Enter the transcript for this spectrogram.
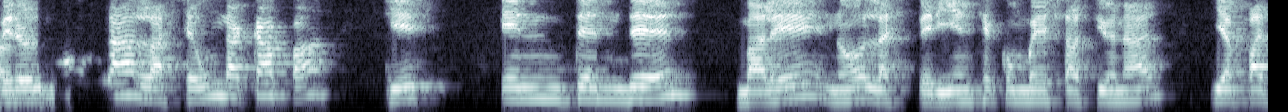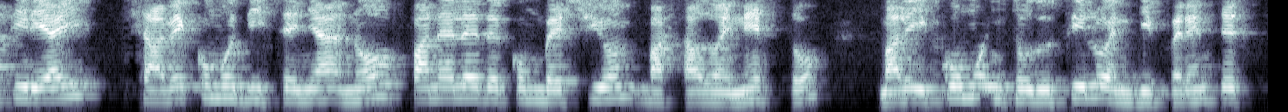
Pero luego está la segunda capa, que es entender, ¿vale? ¿No? La experiencia conversacional y a partir de ahí saber cómo diseñar, ¿no? Paneles de conversión basado en esto, ¿vale? Y cómo introducirlo en diferentes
